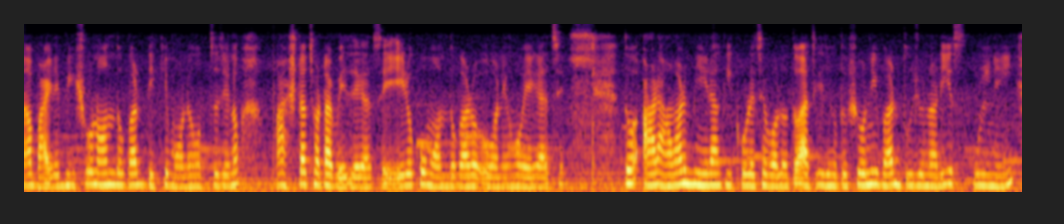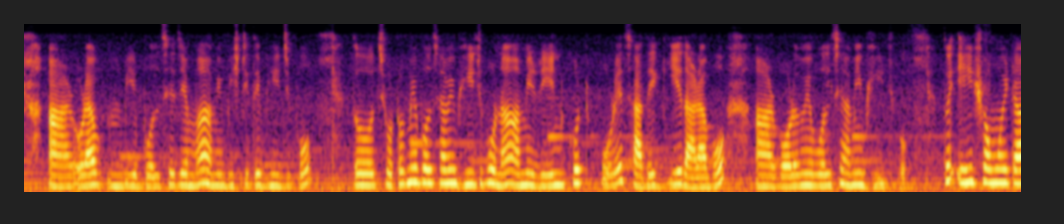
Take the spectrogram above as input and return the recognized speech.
না। বাইরে ভীষণ অন্ধকার দেখে মনে হচ্ছে যেন পাঁচটা, ছটা বেজে গেছে। এরকম অন্ধকার মানে হয়ে গেছে। তো আর আমার মেয়েরা কি করেছে বলো তো? আজকে যেহেতু শনিবার, দুজনারই স্কুল নেই। আর ওরা বলছে যে, মা, আমি বৃষ্টিতে ভিজবো। তো ছোটো মেয়ে বলছে, আমি ভিজবো না, আমি রেনকোট পরে ছাদে গিয়ে দাঁড়াবো। আর বড় মেয়ে বলছে, আমি ভিজবো। তো এই সময়টা,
